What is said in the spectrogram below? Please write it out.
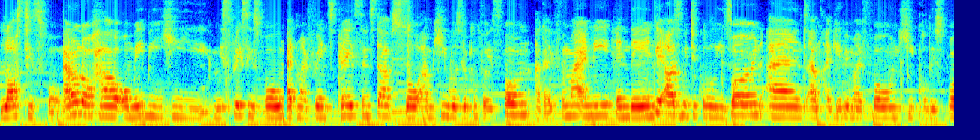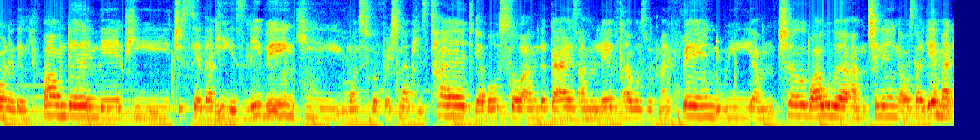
lost his phone. I don't know how or maybe he misplaced his phone at my friend's place and stuff. So um he was looking for his phone. I gave him money and then he asked me to call his phone and um, I gave him my phone. He called his phone and then he found it. And then he just said that he is leaving. He wants to go freshen up. He's tired. Yeah but so I'm um, the guys I'm left. I was with my friend. We um chilled. While we were um chilling I was like hey man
